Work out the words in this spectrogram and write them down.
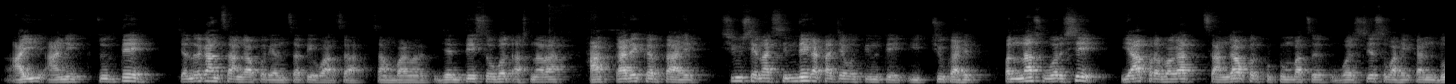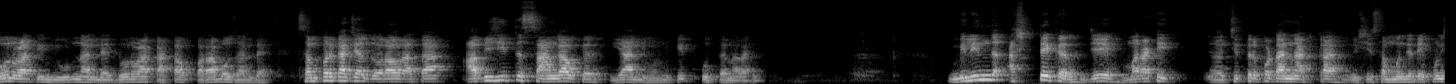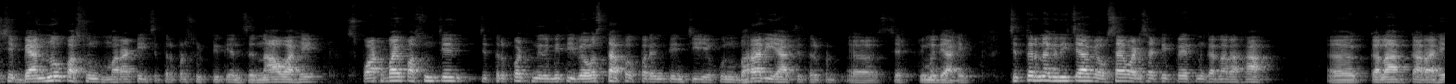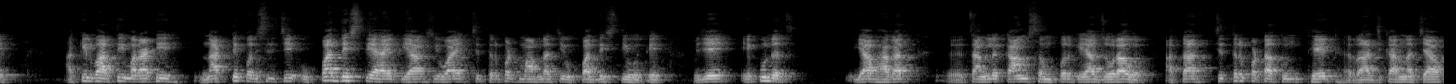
आई आणि चुलते चंद्रकांत सांगावकर यांचा ते वारसा सांभाळणार जनतेसोबत असणारा हा कार्यकर्ता आहे. शिवसेना शिंदे गटाच्या वतीने ते इच्छुक आहेत. पन्नास वर्षे या प्रभागात सांगावकर कुटुंबाचं वर्चस्व आहे. कारण दोन वेळा ते निवडून आले आहेत दोन वेळा काटाव पराभव झालेला आहे. संपर्काच्या जोरावर आता अभिजित सांगावकर या निवडणुकीत उतरणार आहेत. मिलिंद आष्टेकर जे मराठी चित्रपट आणि नाटकाविषयी संबंधित एकोणीसशे ब्याण्णवपासून मराठी चित्रपट सृष्टीत यांचं नाव आहे. स्पॉटबाय पासूनचे चित्रपट निर्मिती व्यवस्थापकपर्यंत त्यांची एकूण भरारी या चित्रपट सेफ्टीमध्ये सृष्टीमध्ये आहे. चित्रनगरीच्या व्यवसाय वाढीसाठी प्रयत्न करणारा हा कलाकार आहे. अखिल भारतीय मराठी नाट्य परिषदेचे उपाध्यक्ष ते आहेत. याशिवाय चित्रपट मामलाचे उपाध्यक्ष ते होते. म्हणजे एकूणच या भागात चांगलं काम संपर्क या जोरावर आता चित्रपटातून थेट राजकारणाच्या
